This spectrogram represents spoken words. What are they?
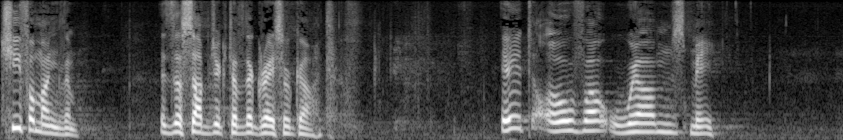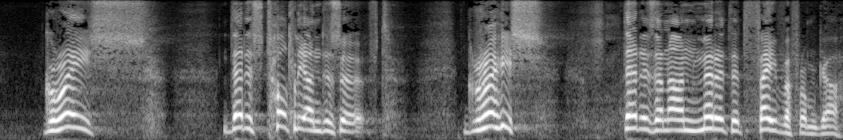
Chief among them is the subject of the grace of God. It overwhelms me. Grace that is totally undeserved. Grace that is an unmerited favor from God.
